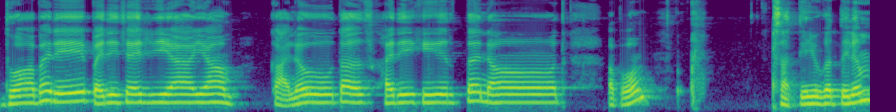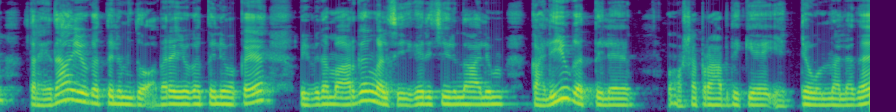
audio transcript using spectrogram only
ദ്വാപരേ പരിചര്യായാം കലോ തസ് ഹരികീർത്തനാഥ് അപ്പോൾ സത്യയുഗത്തിലും ത്രേതായുഗത്തിലും ദ്വാപരയുഗത്തിലുമൊക്കെ വിവിധ മാർഗങ്ങൾ സ്വീകരിച്ചിരുന്നാലും കലിയുഗത്തിൽ മോക്ഷപ്രാപ്തിക്ക് ഏറ്റവും നല്ലത്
